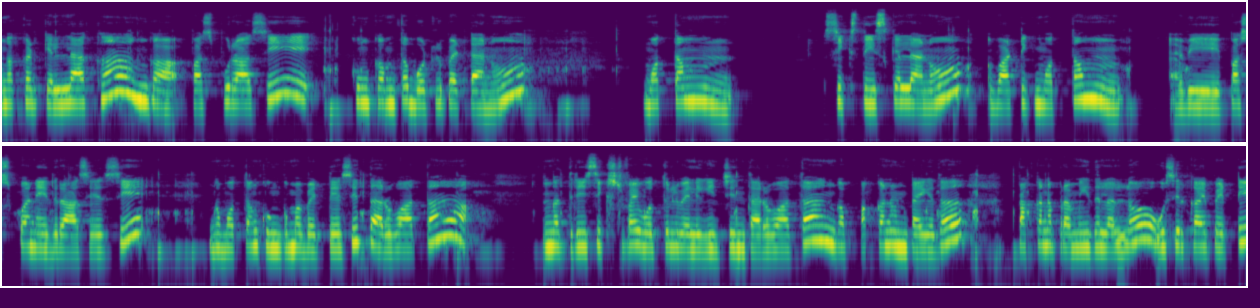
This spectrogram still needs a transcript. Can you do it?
ఇంకా అక్కడికి వెళ్ళాక ఇంకా పసుపు రాసి కుంకుమతో బొట్లు పెట్టాను. మొత్తం సిక్స్ తీసుకెళ్ళాను. వాటికి మొత్తం అవి పసుపు అనేది రాసేసి ఇంకా మొత్తం కుంకుమ పెట్టేసి తర్వాత ఇంకా త్రీ సిక్స్టీ ఫైవ్ ఒత్తులు వెలిగించిన తర్వాత ఇంకా పక్కన ఉంటాయి కదా పక్కన ప్రమీదలలో ఉసిరికాయ పెట్టి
